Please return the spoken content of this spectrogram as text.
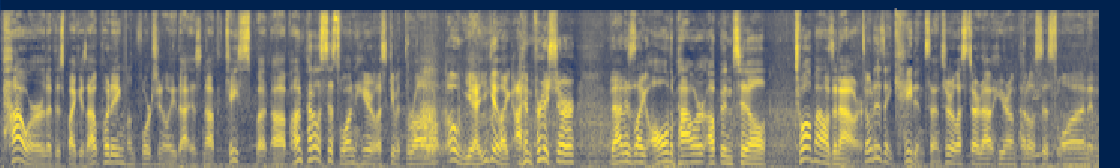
power that this bike is outputting. Unfortunately, that is not the case, but uh, on pedal assist one here, let's give it throttle. Oh yeah, you get like, I'm pretty sure that is like all the power up until 12 miles an hour. So it is a cadence sensor. Let's start out here on pedal assist one and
